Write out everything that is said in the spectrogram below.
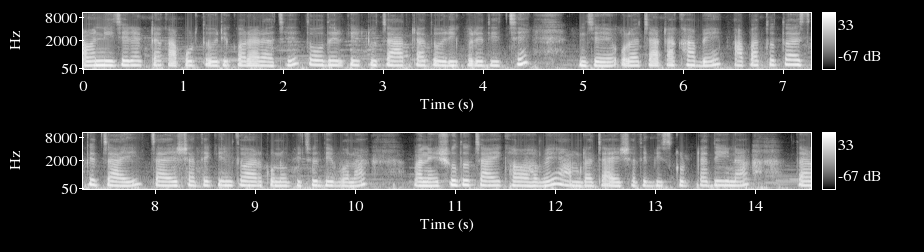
আমার নিজের একটা কাপড় তৈরি করার আছে, তো ওদেরকে একটু চাটা তৈরি করে দিচ্ছি যে ওরা চাটা খাবে। আপাতত আজকে চাই, চায়ের সাথে কিন্তু আর কোনো কিছু দিব না। মানে শুধু চাই খাওয়া হবে, আমরা চায়ের সাথে বিস্কুটটা দিই না। তার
